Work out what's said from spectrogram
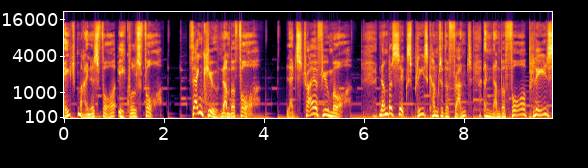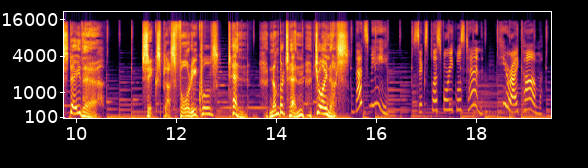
8 minus 4 equals 4. Thank you, number 4. Let's try a few more. Number 6, please come to the front, and number 4, please stay there. 6 plus 4 equals 10. Number 10, join us. That's me. 6 plus 4 equals 10. Here I come.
